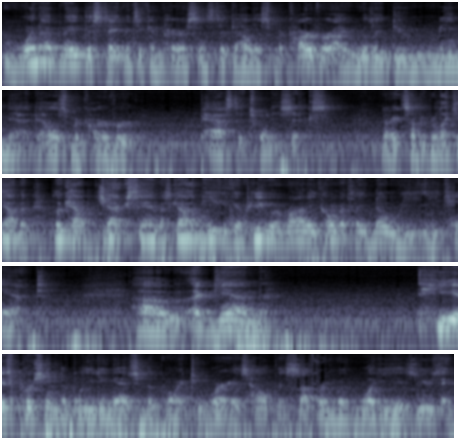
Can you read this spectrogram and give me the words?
when I've made the statements and comparisons to Dallas McCarver I really do mean that Dallas McCarver passed at 26 Right? Some people are like, yeah, but look how Jack Sam has gotten. He can compete with Ronnie Coleman. Like, no, he, he can't. Uh, again, he is pushing the bleeding edge to the point to where his health is suffering with what he is using.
